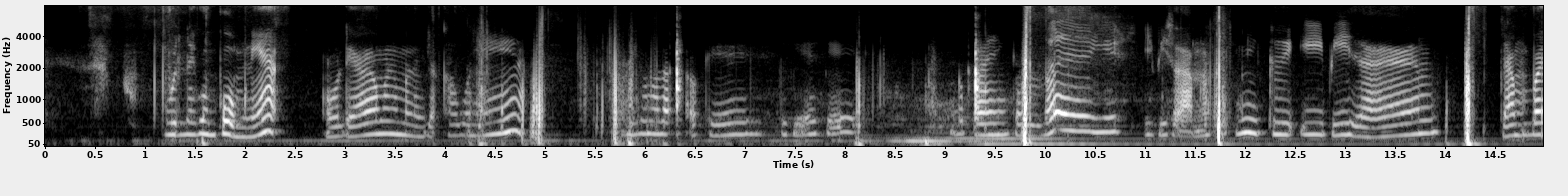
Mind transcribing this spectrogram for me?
ำพูดอะไรผมผมเนี้ยโอ้เดี๋ยวมันมันจะเข้าวันนี้นี่ก็มาละโอเคโอเคโอเคก็ไปกันเลย EP สามนะครับนี่คือ EP สามจำไว้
